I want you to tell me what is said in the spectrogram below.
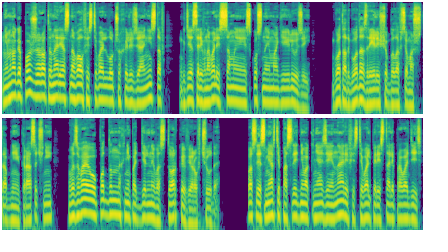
Немного позже род Инари основал фестиваль лучших иллюзионистов, где соревновались самые искусные маги иллюзий — Год от года зрелище было все масштабнее и красочней, вызывая у подданных неподдельный восторг и веру в чудо. После смерти последнего князя Инари фестиваль перестали проводить,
